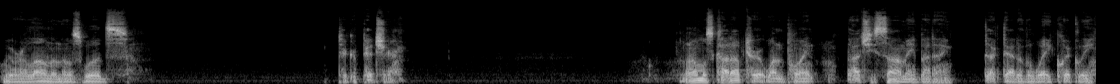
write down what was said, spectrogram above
We were alone in those woods. Took her picture. I almost caught up to her at one point. Thought she saw me, but I ducked out of the way quickly.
